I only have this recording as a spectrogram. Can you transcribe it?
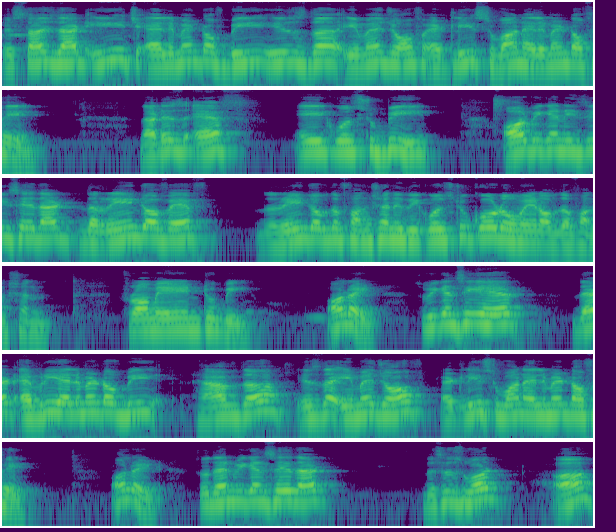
is such that each element of b is the image of at least one element of a. That is f a equals to b or we can easily say that the range of f the range of the function is equals to codomain of the function from a into b. Alright. So we can see here that every element of B have the is the image of at least one element of A. Alright. So then we can say that this is what? A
